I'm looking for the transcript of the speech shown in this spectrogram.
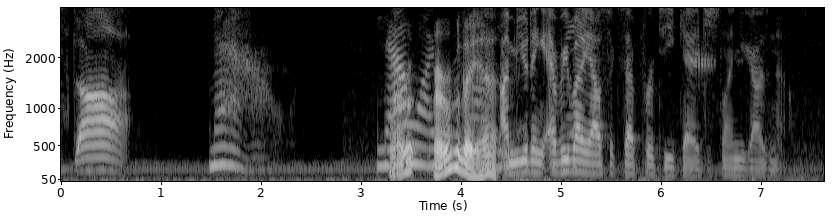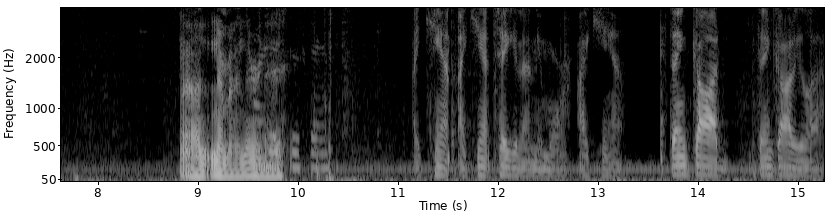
Stop. Now. Now where, where were they at? I'm muting everybody else except for TK, just letting you guys know. Uh, never mind, they're I in A. hate this game. I can't, I can't take it anymore. I can't. Thank God, thank God he left.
